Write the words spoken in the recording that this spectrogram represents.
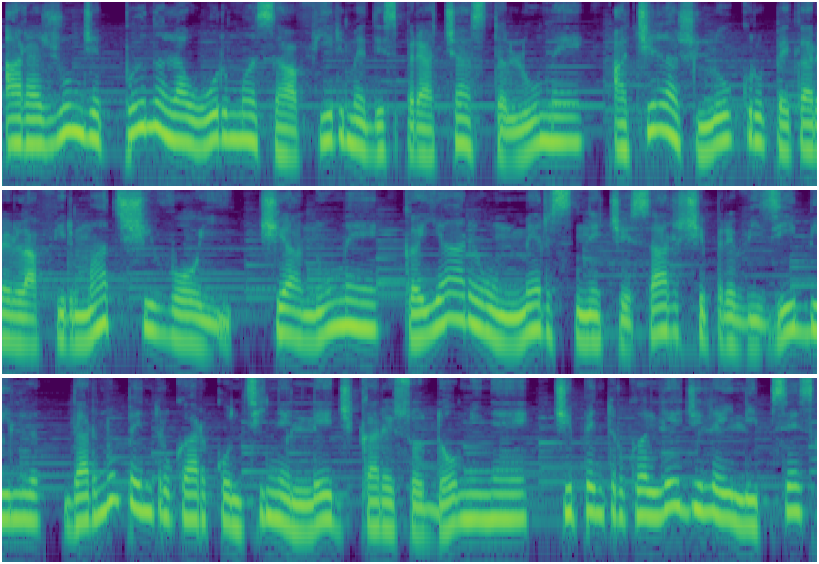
ar ajunge până la urmă să afirme despre această lume același lucru pe care l afirmați și voi, și anume că ea are un mers necesar și previzibil, dar nu pentru că ar conține legi care să o domine, ci pentru că legile îi lipsesc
